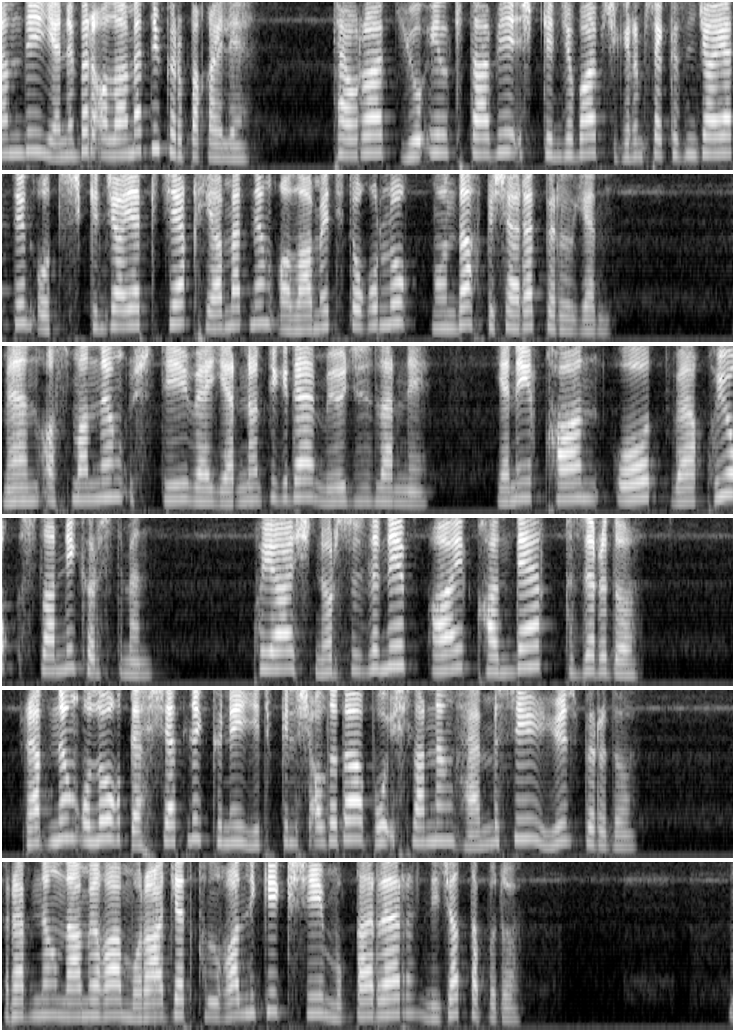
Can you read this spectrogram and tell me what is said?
Әмді яны бір аламәтні көріп бақайлы. Тәурат Юил китабы 2-ci баб 28-ci аяттен 32-ci аят кіче қияметнің аламәті тоғырлық мұндақ бишарат берілген. Мен османның үсті вә ернің тігіде мөйізлеріні, қан, от вә Құяш нұрсызлініп, ай қандақ қызырыды. Rəbbnin uluq dəhşətli günü yetib geliş aldıda bu işlərin hamısı yüz bürüdü. Rəbbnin namına müraciət qılğanlıqı kişi müqərrər nicat tapıdı.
